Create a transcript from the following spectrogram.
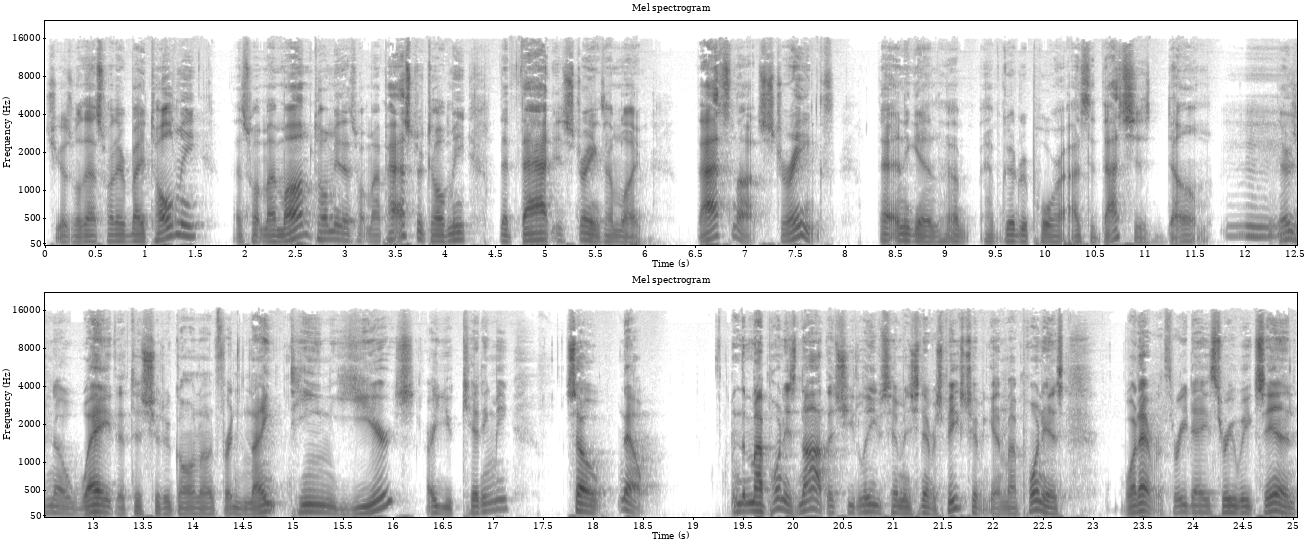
She goes, Well, that's what everybody told me. That's what my mom told me. That's what my pastor told me, that that is strength. I'm like, That's not strength. That, and again, I have good rapport. I said, That's just dumb. Mm. There's no way that this should have gone on for 19 years. Are you kidding me? So now, my point is not that she leaves him and she never speaks to him again. My point is, whatever, three days, three weeks in,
